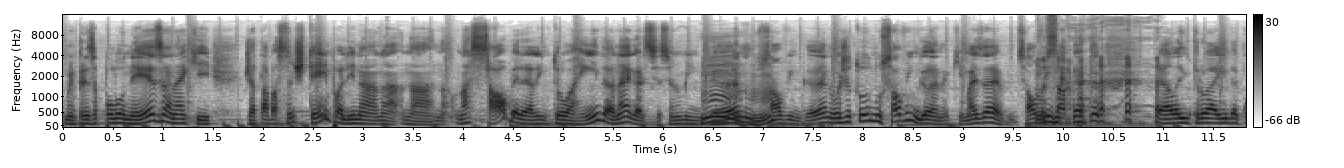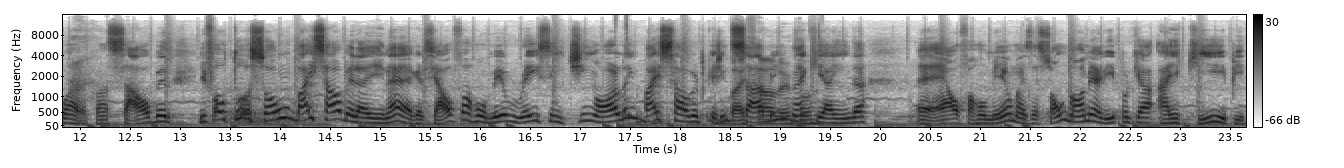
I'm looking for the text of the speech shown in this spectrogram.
uma empresa polonesa, né, que já está há bastante tempo ali na, na, na, na, Sauber, ela entrou ainda, né, Garcia? Se eu não me engano, uhum. salvo engano. Hoje eu tô no salvo engano aqui, mas é, salvo no engano. ela entrou ainda com a, com a Sauber e faltou só um by Sauber aí, né, Garcia? Alfa Romeo Racing Team Orlen by Sauber, porque a gente by sabe, Sauber, né, que ainda é, é Alfa Romeo, mas é só um nome ali, porque a, a, equipe,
